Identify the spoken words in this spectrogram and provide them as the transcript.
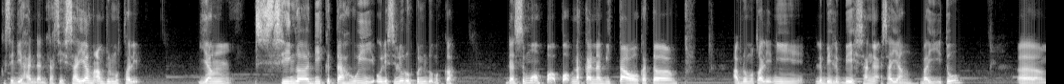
kesedihan dan kasih sayang Abdul Muttalib yang sehingga diketahui oleh seluruh penduduk Mekah dan semua pak-pak penakan Nabi tahu kata Abdul Muttalib ni lebih-lebih sangat sayang bayi itu um,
